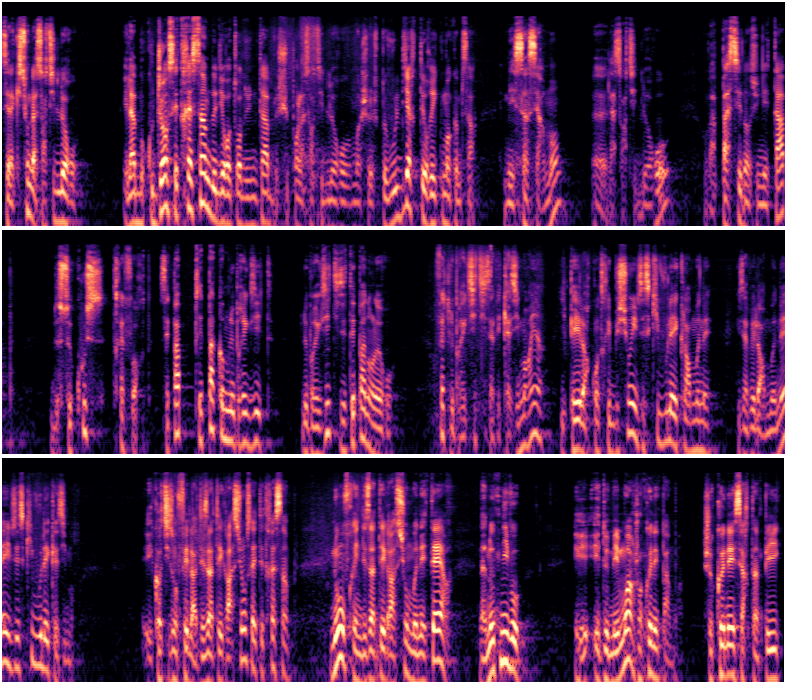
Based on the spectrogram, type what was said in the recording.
c'est la question de la sortie de l'euro. Et là, beaucoup de gens, c'est très simple de dire autour d'une table, je suis pour la sortie de l'euro. Moi, je, peux vous le dire théoriquement comme ça. Mais sincèrement, euh, la sortie de l'euro, on va passer dans une étape de secousse très forte. Ce n'est pas, pas comme le Brexit. Le Brexit, ils n'étaient pas dans l'euro. En fait, le Brexit, ils n'avaient quasiment rien. Ils payaient leurs contributions, ils faisaient ce qu'ils voulaient avec leur monnaie. Ils avaient leur monnaie, ils faisaient ce qu'ils voulaient quasiment. Et quand ils ont fait la désintégration, ça a été très simple. Nous, on ferait une désintégration monétaire d'un autre niveau. Et, et de mémoire, j'en connais pas, moi. Je connais certains pays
